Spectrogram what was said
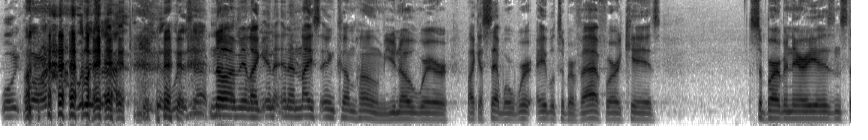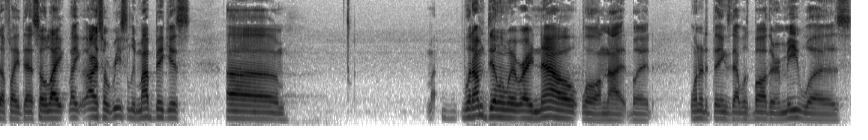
Well, well what is that? what is that? No, I mean like in a, in a nice income home, you know, where like I said, where we're able to provide for our kids, suburban areas and stuff like that. So like like all right, so recently my biggest um what I'm dealing with right now, well, I'm not, but one of the things that was bothering me was,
